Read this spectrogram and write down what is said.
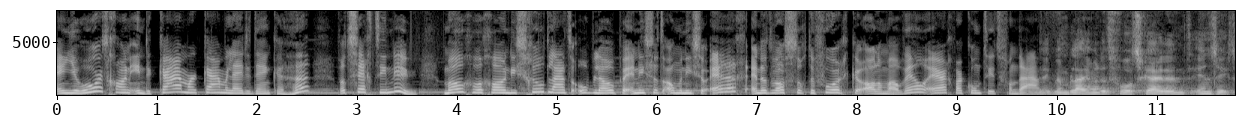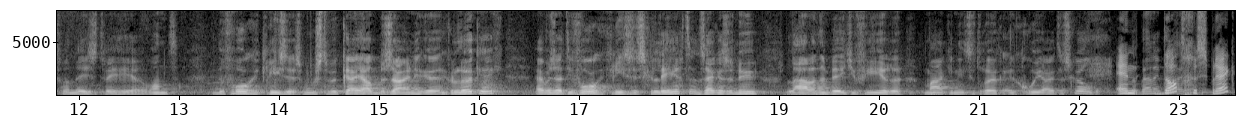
En je hoort gewoon in de Kamer Kamerleden denken: huh, wat zegt hij nu? Mogen we gewoon die schuld laten oplopen en is dat allemaal niet zo erg? En dat was toch de vorige keer allemaal wel erg? Waar komt dit vandaan? Ik ben blij met het voortschrijdend inzicht van deze twee heren. Want de vorige crisis moesten we keihard bezuinigen. Gelukkig hebben ze uit die vorige crisis geleerd en zeggen ze nu: laat het een beetje vieren, maak je niet zo druk en groei uit de schulden. En dat gesprek,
